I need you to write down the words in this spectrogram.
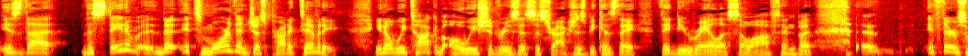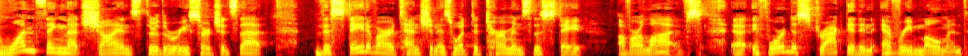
is that the state of it's more than just productivity. You know, we talk about oh, we should resist distractions because they they derail us so often, but. Uh, if there's one thing that shines through the research, it's that the state of our attention is what determines the state of our lives. Uh, if we're distracted in every moment,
